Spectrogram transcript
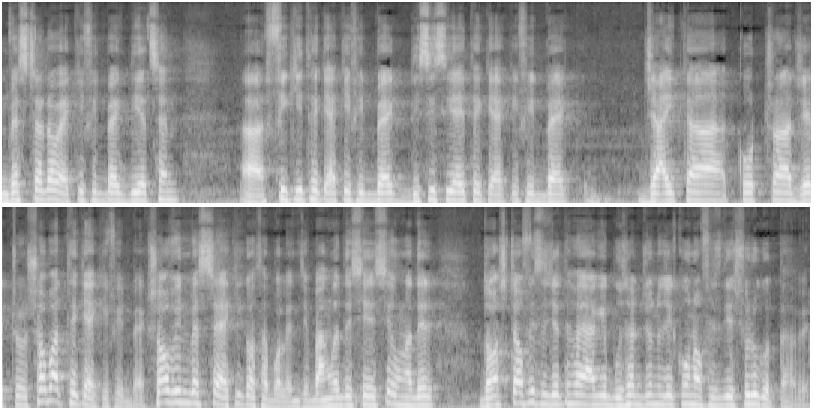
ইনভেস্টাররাও একই ফিডব্যাক দিয়েছেন। ফিকি থেকে একই ফিডব্যাক ডিসিসিআই থেকে একই ফিডব্যাক জাইকা, কোট্রা, জেট্রো, সবার থেকে একই ফিডব্যাক সব ইনভেস্টার একই কথা বলেন যে বাংলাদেশে এসে ওনাদের দশটা অফিসে যেতে হয় আগে বোঝার জন্য যে কোন অফিস দিয়ে শুরু করতে হবে।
